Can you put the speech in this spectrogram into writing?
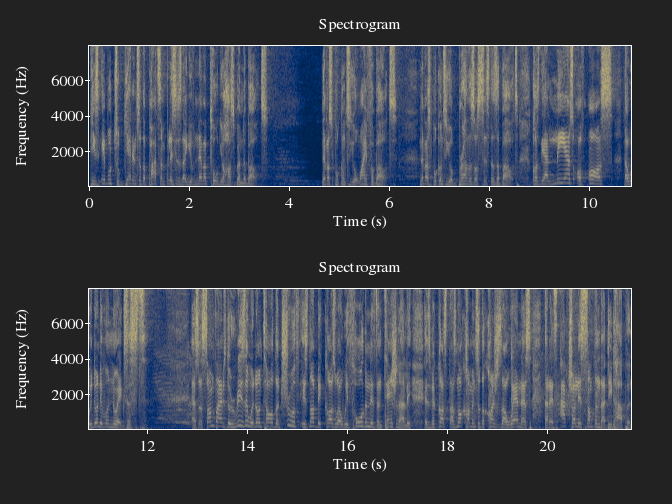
He's able to get into the parts and places that you've never told your husband about, never spoken to your wife about, never spoken to your brothers or sisters about. Because there are layers of us that we don't even know exist. And so sometimes the reason we don't tell the truth is not because we're withholding it intentionally, it's because it does not come into the conscious awareness that it's actually something that did happen.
